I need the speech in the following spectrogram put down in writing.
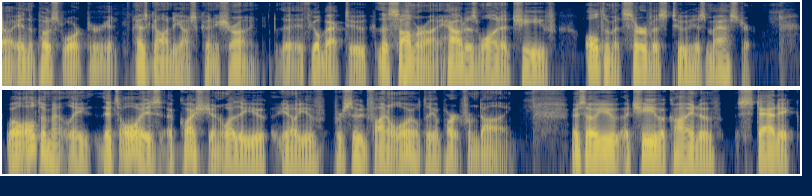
uh, in the post war period has gone to Yasukuni Shrine if you go back to the samurai, how does one achieve ultimate service to his master? Well, ultimately, it's always a question whether you, you know, you've pursued final loyalty apart from dying. And so you achieve a kind of static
